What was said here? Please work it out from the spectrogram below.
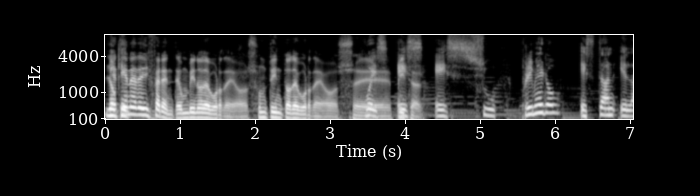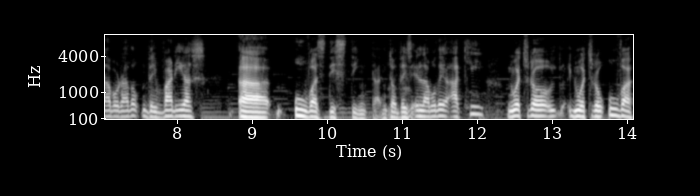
lo ¿Qué que tiene de diferente un vino de Burdeos, un tinto de Burdeos, eh, pues Peter? es, es su primero están elaborados de varias ah, uvas distintas. Entonces en la bodega aquí nuestro nuestro uva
